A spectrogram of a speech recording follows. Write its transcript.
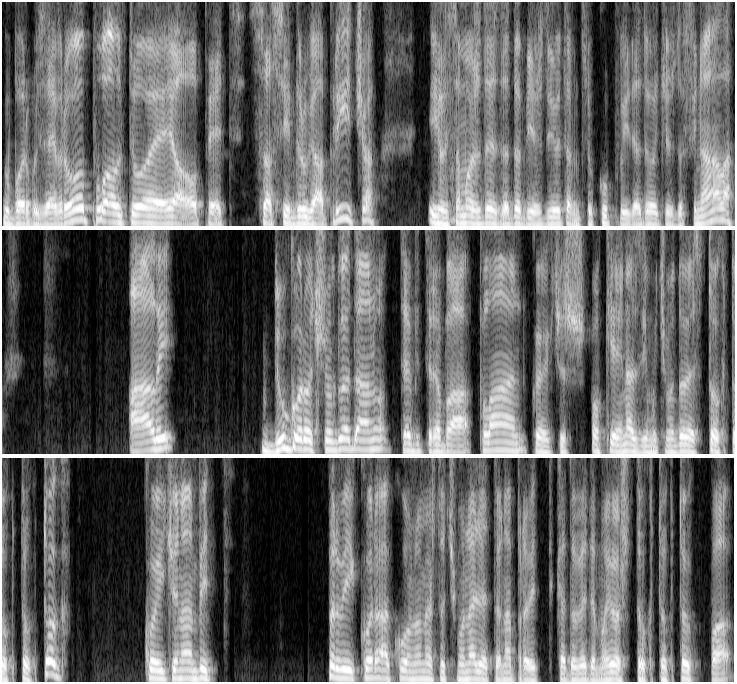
u borbu za Europu, ali to je ja, opet sasvim druga priča. Ili se može desiti da dobiješ dvije utakmice u kupu i da dođeš do finala. Ali dugoročno gledano tebi treba plan kojeg ćeš, ok, na zimu ćemo dovesti tog, tog, tog, tog, koji će nam biti prvi korak u onome što ćemo na ljeto napraviti kad dovedemo još tog, tog, tog, pa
